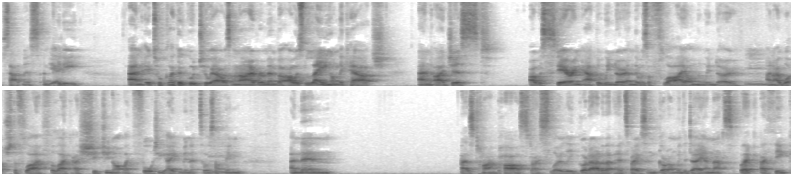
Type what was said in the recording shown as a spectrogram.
sadness and Yeah. pity. And it took like a good two hours. And I remember I was laying on the couch and I just, I was staring out the window and there was a fly on the window. Mm. And I watched the fly for like, I shit you not, like 48 minutes or something. Mm. And then as time passed, I slowly got out of that headspace and got on with the day. And that's like, I think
